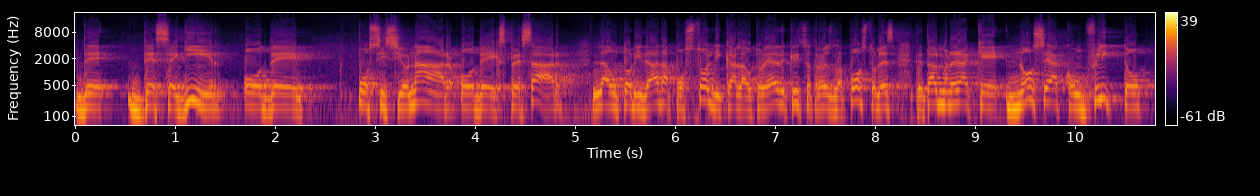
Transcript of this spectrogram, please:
de, de seguir o de posicionar o de expresar la autoridad apostólica, la autoridad de Cristo a través de los apóstoles, de tal manera que no sea conflicto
